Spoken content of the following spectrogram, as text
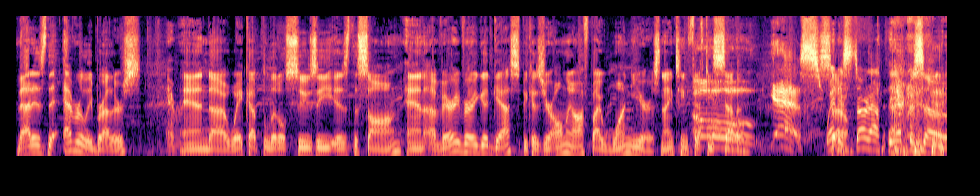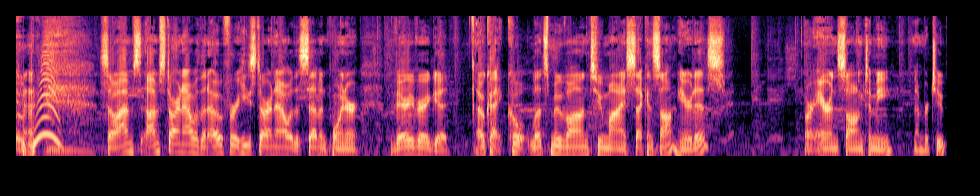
That is the Everly Brothers. Everly. And uh, Wake Up Little Susie is the song. And a very, very good guess because you're only off by one year. It's 1957. Oh yes! Way So- to start out the episode. Woo! So I'm I'm starting out with an ofer. He's starting out with a seven pointer. Very very good. Okay, cool. Let's move on to my second song. Here it is, or Aaron's song to me, number two.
